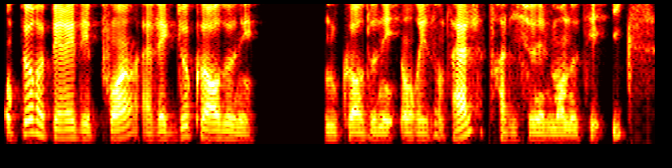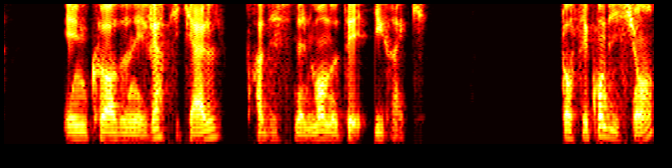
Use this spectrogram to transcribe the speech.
on peut repérer des points avec deux coordonnées, une coordonnée horizontale, traditionnellement notée x, et une coordonnée verticale, traditionnellement notée y. Dans ces conditions,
